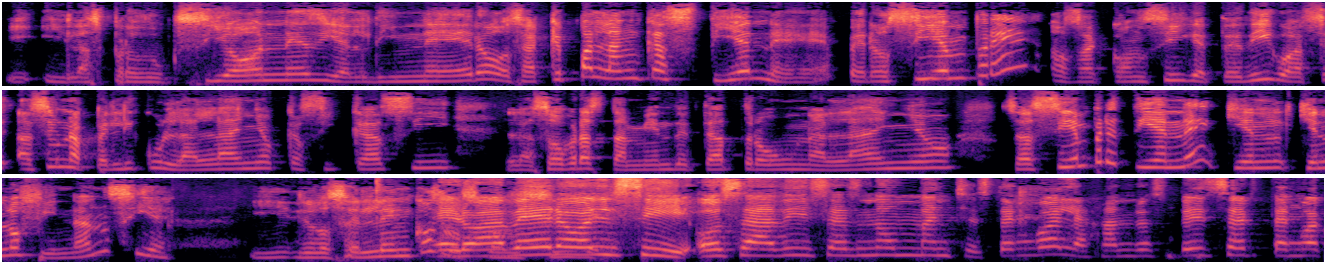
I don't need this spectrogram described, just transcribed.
y, las producciones y el dinero? O sea, ¿qué palancas tiene? Eh? Pero siempre, o sea, consigue, te digo, hace, hace, una película al año, casi, casi, las obras también de teatro una al año. O sea, siempre tiene quien, quien lo financie y los elencos. Pero a ver, Ol, sí, o sea, dices, no manches, tengo a Alejandro Spitzer, tengo a,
